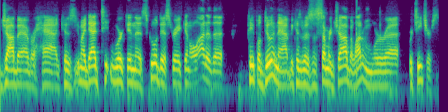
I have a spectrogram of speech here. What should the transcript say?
job I ever had because my dad t- worked in the school district, and a lot of the people doing that because it was a summer job. A lot of them were uh, were teachers.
